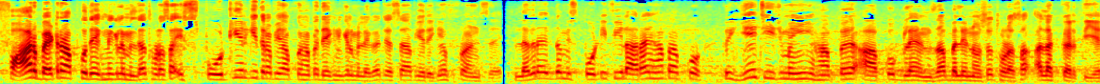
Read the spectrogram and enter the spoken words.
फार बेटर आपको देखने के लिए मिलता है। थोड़ा सा स्पोर्टियर की तरफ़ आपको यहाँ पे देखने के लिए मिलेगा। जैसे आप ये देखिए फ्रंट से। लग रहा है एकदम स्पोर्टी फील आ रहा है यहाँ पे आपको। तो ये चीज़ में ही यहाँ पे आपको ग्लैंजा बलेनो से थोड़ा सा अलग करती है।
